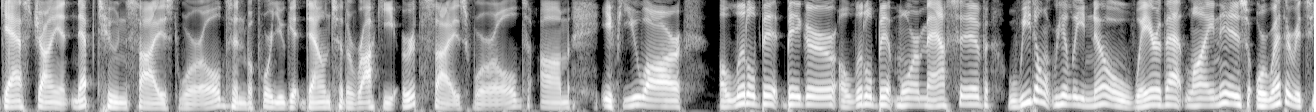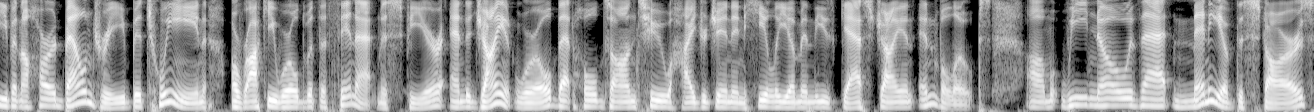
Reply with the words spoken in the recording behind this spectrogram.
gas giant Neptune sized worlds and before you get down to the rocky Earth sized world, um, if you are a little bit bigger, a little bit more massive. We don't really know where that line is or whether it's even a hard boundary between a rocky world with a thin atmosphere and a giant world that holds on to hydrogen and helium in these gas giant envelopes. Um, we know that many of the stars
